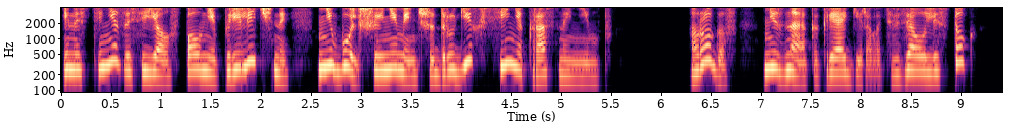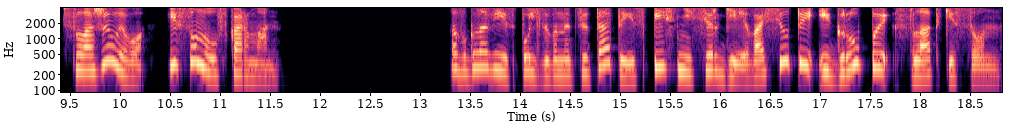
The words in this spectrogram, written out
и на стене засиял вполне приличный, не больше и не меньше других, сине-красный нимб. Рогов, не зная, как реагировать, взял листок, сложил его и сунул в карман. В главе использованы цитаты из песни Сергея Васюты и группы «Сладкий сон».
